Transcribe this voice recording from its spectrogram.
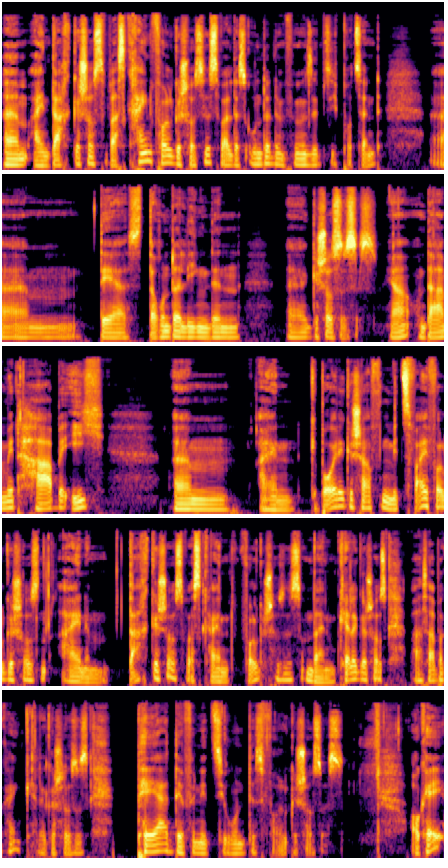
ähm, ein Dachgeschoss, was kein Vollgeschoss ist, weil das unter den 75 Prozent ähm, des darunterliegenden äh, Geschosses ist. Ja, und damit habe ich ähm, ein Gebäude geschaffen mit zwei Vollgeschossen, einem Dachgeschoss, was kein Vollgeschoss ist, und einem Kellergeschoss, was aber kein Kellergeschoss ist, per Definition des Vollgeschosses. Okay,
